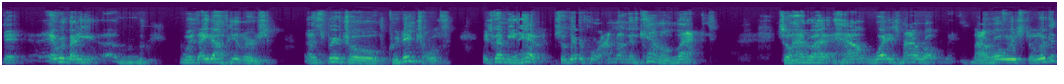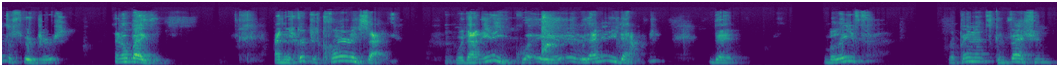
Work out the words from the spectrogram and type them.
that everybody um, with Adolf Hitler's uh, spiritual credentials is going to be in heaven. So therefore, I'm not going to count on that. So how do I? How? What is my role? My role is to look at the scriptures and obey them. And the scriptures clearly say, without any without any doubt, that belief, repentance, confession,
